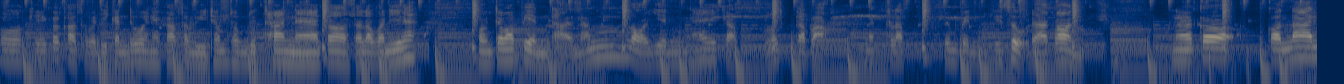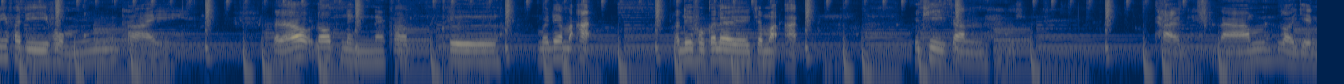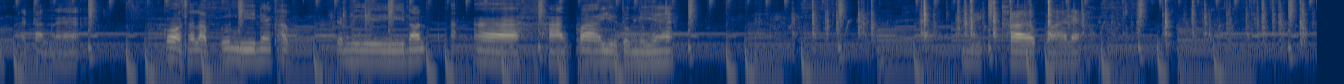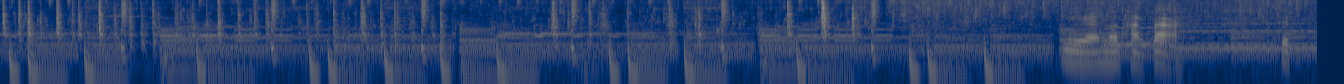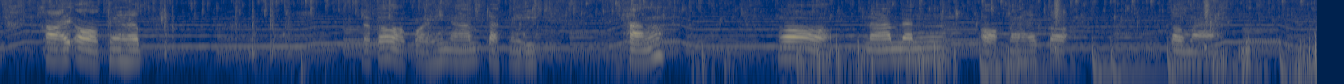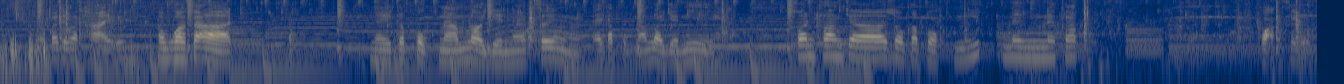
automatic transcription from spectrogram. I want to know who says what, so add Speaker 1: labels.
Speaker 1: โอเคก็กล่าวสวัสดีกันด้วยนะครับ สวัสดีท่านผู้ชมทุกท่านนะ ก็สำหรับวันนี้นะ ผมจะมาเปลี่ยนถ่ายน้ำหล่อเย็นให้กับรถกระบะนะครับ ซึ่งเป็นพิสุดากอนนะก็ก่อนหน้านี้พอดีผมถ่ายไปแล้วรอบหนึ่งนะครับ คือไม่ได้มาอัด ตอนนี้ผมก็เลยจะมาอัดวิธีการถ่ายน้ำหล่อเย็นแล้วกันนะฮะก็สำหรับรุ่นนี้นะครับ จะมีน็อตอ่าหางปลายอยู่ตรงนี้ฮะมีคลายออกมาแล้วนี่นะน็อตหางปลาเสร็จคลายออกนะครับ แล้วก็ปล่อยให้น้ำจากในถัง ก็น้ำนั้นออกนะครับก็ต่อมาเราก็จะมาถ่ายทำความสะอาด ในกระปุกน้ำหล่อเย็นนะครับ ซึ่งไอกระปุกน้ำหล่อเย็นนี่ค่อนข้างจะสกปรกนิดนึงนะครับกวักให้ดู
